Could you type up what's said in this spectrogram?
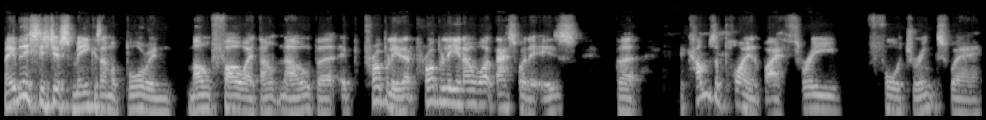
Maybe this is just me because I'm a boring mofo. I don't know, but it probably that probably you know what that's what it is. But there comes a point by three, four drinks where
